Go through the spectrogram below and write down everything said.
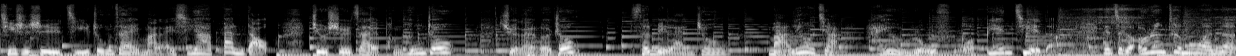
其实是集中在马来西亚半岛，就是在彭亨州、雪兰莪州。森美兰州、马六甲还有柔佛边界的，那这个 Orang Temuan 呢，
